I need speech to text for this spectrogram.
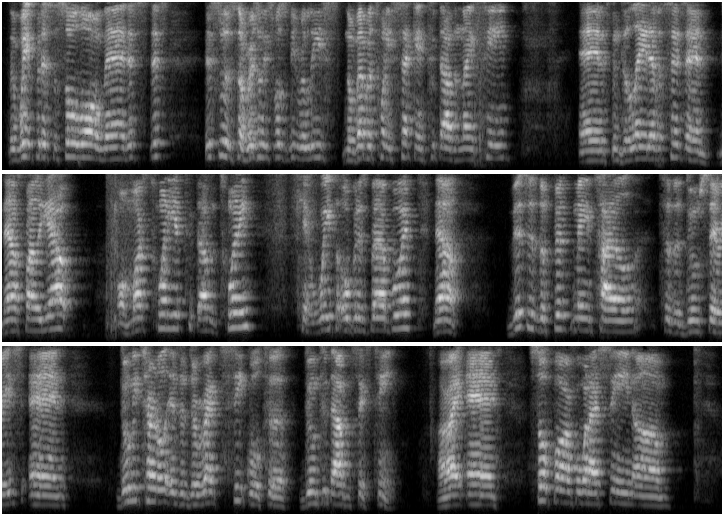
Been waiting for this for so long, man. This this this was originally supposed to be released November 22nd, 2019. And it's been delayed ever since, and now it's finally out on March 20th, 2020. Can't wait to open this bad boy. Now, this is the fifth main title to the Doom series, and Doom Eternal is a direct sequel to Doom 2016. All right, and so far, for what I've seen, um,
